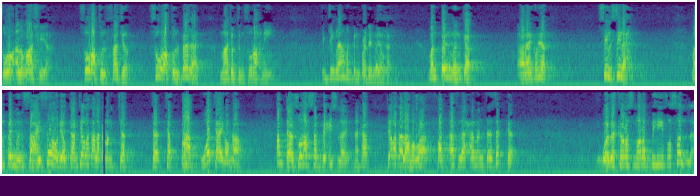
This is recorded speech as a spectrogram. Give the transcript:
สุรอัลกาชียะสุรทุลฟัจรสุรทุลบาลดมาจนถึงสุรนี้ จริง ๆ แล้วมันเป็นประเด็นเดียวกัน มันเป็นเหมือนกับอะไรเขาเรียก ซิลซิละมันเป็นเหมือนสายโซ่เดียวกัน ที่อัลลอฮฺตาลากำลังจะจะจะปรับหัวใจของเรา ตั้งแต่สุรษะเบอิสเลยนะครับที่อัลลอฮฺตาลาบอกว่ากัดอัฟละฮะมันตะซักกะ وذكر اسم ربه فصلى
